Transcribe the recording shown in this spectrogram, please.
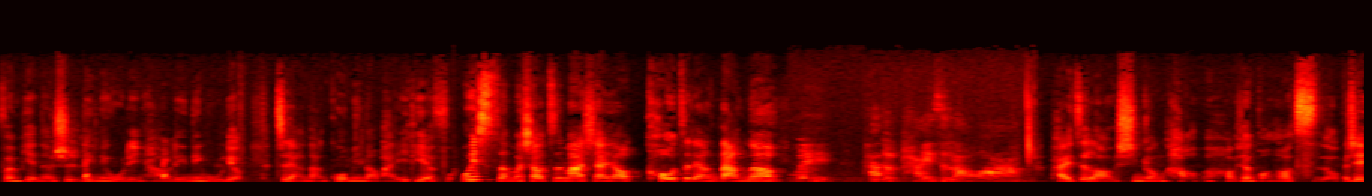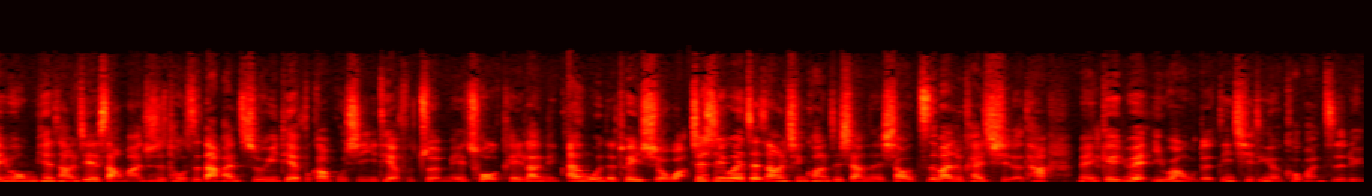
分别呢是零零五零还有零零五六这两档国民老牌 ETF。为什么小资妈想要扣这两档呢？因为它的牌子老啊，孩子老，信用好，好像广告词哦。而且因为我们平常介绍嘛，就是投资大盘指数 ETF、高股息 ETF 准没错，可以让你安稳的退休啊。就是因为在这样的情况之下呢，小资嘛就开启了他每个月一万五的定期定额扣款之旅。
